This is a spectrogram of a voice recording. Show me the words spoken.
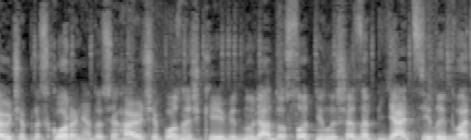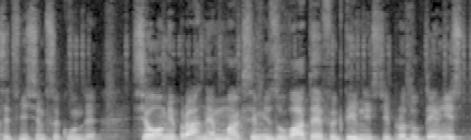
вражаюче прискорення, досягаючи позначки від 0 до сотні лише за 5,28 секунди. Xiaomi прагне максимізувати ефективність і продуктивність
